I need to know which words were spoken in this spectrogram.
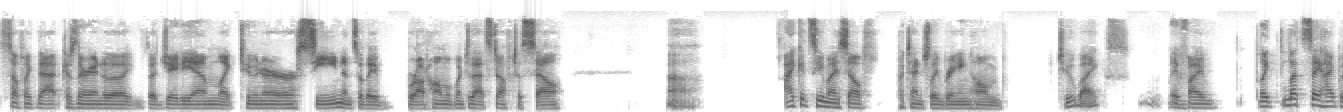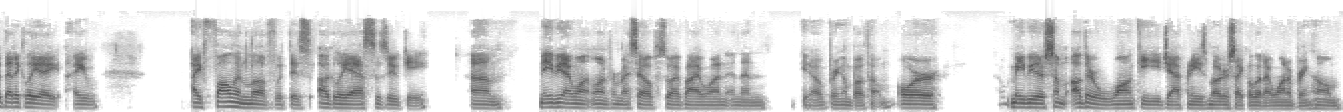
stuff like that because they're into the the jdm like tuner scene and so they brought home a bunch of that stuff to sell. Uh i could see myself potentially bringing home two bikes if I like. Let's say hypothetically, I I I fall in love with this ugly ass Suzuki. Um, maybe I want one for myself, so I buy one and then you know bring them both home. Or maybe there's some other wonky Japanese motorcycle that I want to bring home,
